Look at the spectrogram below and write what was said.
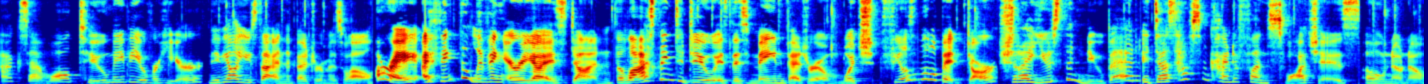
accent wall too, maybe over here. Maybe I'll use that in the bedroom as well. All right, I think the living area is done. The last thing to do is this main bedroom, which feels a little bit dark. Should I use the new bed? It does have some kind of fun swatches. Oh, no, no,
